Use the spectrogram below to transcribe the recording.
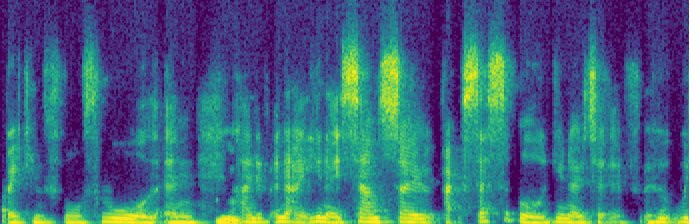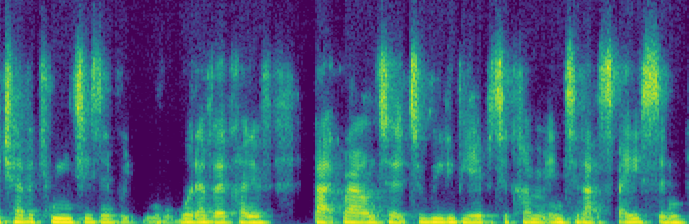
breaking the fourth wall and mm. kind of, and, I, you know, it sounds so accessible, you know, to whichever communities and whatever kind of background to, to really be able to come into that space. And,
